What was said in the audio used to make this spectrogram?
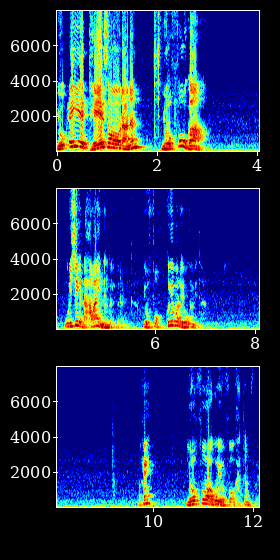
요 A에 대해서라는 요 for가 우리 책에 나와 있는 거예요. 그러니까 요 4. 그게 바로 요겁니다. 오케이? 요 4하고 요 4가 같은 4예요.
